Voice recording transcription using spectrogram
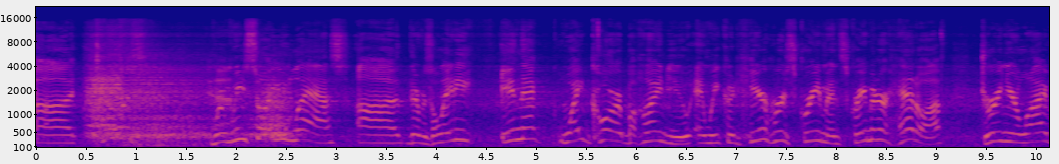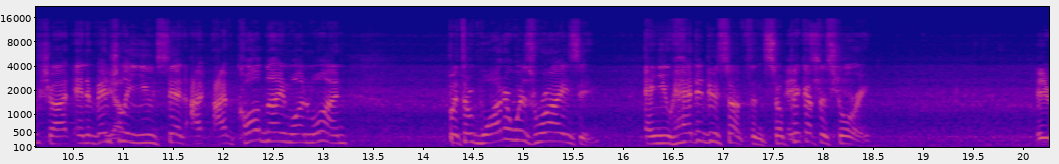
uh, tell us, when we saw you last, uh, there was a lady in that white car behind you, and we could hear her screaming, screaming her head off during your live shot. And eventually yep. you said, I- I've called 911, but the water was rising and you had to do something. So pick up the story. Hey,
